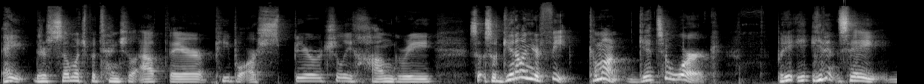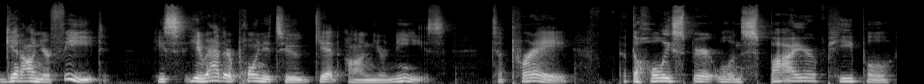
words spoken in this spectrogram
Hey, there's so much potential out there. People are spiritually hungry. So, so get on your feet. Come on, get to work. But he, he didn't say get on your feet. He's, he rather pointed to get on your knees, to pray that the Holy Spirit will inspire people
